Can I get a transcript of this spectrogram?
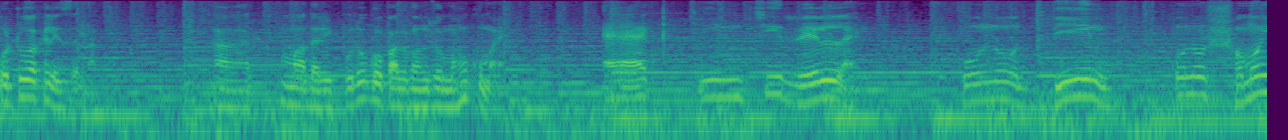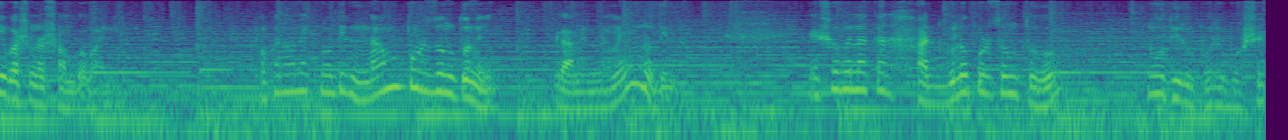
পটুয়াখালী জেলা আর মাদারীপুর ও গোপালগঞ্জ মহকুমায়। এক ইঞ্চি রেল লাইন কোনো দিন, কোনো সময়ই বসানো সম্ভব হয়নি। ওখানে অনেক নদীর নাম পর্যন্ত নেই, গ্রামের নামে নদীর নাম। এসব এলাকার হাটগুলো পর্যন্ত নদীর উপরে বসে।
